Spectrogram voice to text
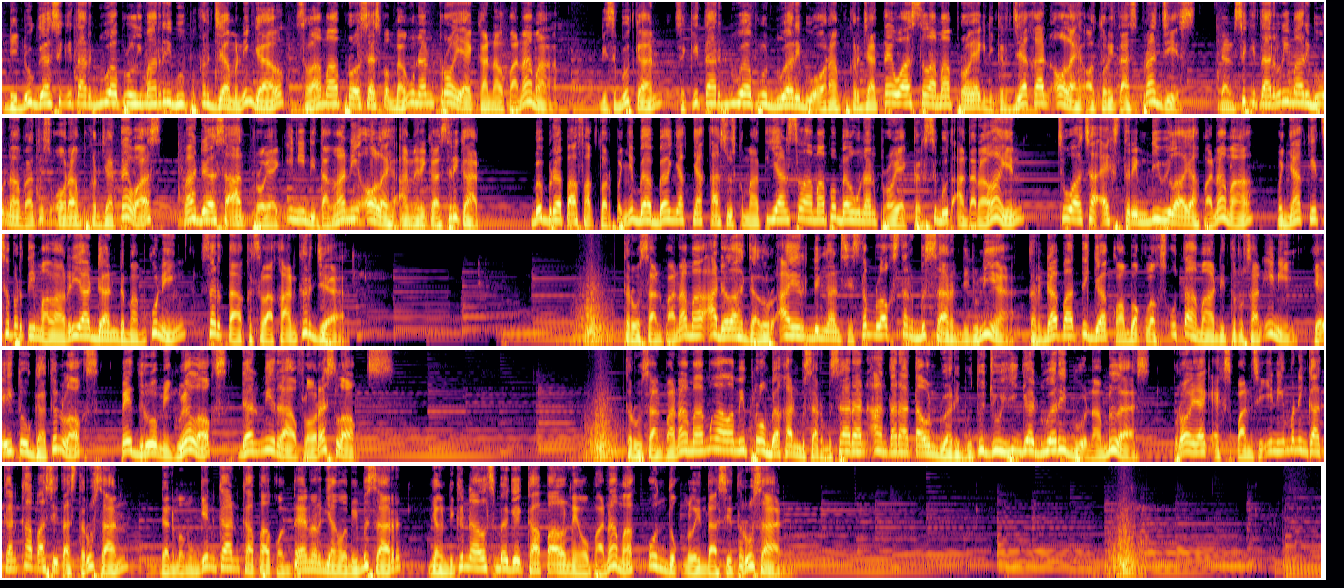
Diduga sekitar 25.000 pekerja meninggal selama proses pembangunan proyek Kanal Panama. Disebutkan sekitar 22.000 orang pekerja tewas selama proyek dikerjakan oleh otoritas Prancis dan sekitar 5.600 orang pekerja tewas pada saat proyek ini ditangani oleh Amerika Serikat. Beberapa faktor penyebab banyaknya kasus kematian selama pembangunan proyek tersebut antara lain cuaca ekstrim di wilayah Panama, penyakit seperti malaria dan demam kuning, serta kecelakaan kerja. Terusan Panama adalah jalur air dengan sistem locks terbesar di dunia. Terdapat tiga kelompok locks utama di terusan ini, yaitu Gatun Locks, Pedro Miguel Locks, dan Mira Flores Locks. Terusan Panama mengalami perombakan besar-besaran antara tahun 2007 hingga 2016. Proyek ekspansi ini meningkatkan kapasitas terusan dan memungkinkan kapal kontainer yang lebih besar yang dikenal sebagai kapal Neo Panamax untuk melintasi terusan.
